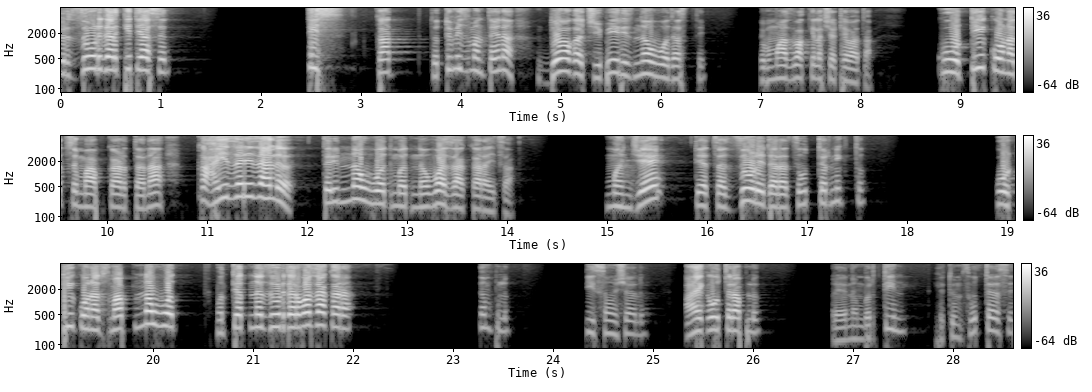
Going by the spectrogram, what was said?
तर जोडीदार किती असेल? तीस. का? तर तुम्हीच म्हणताय ना दोघाची बेरीज नव्वद असते. तर मग माझं वाक्य लक्षात ठेवा आता. कोटी कोणाचं माप काढताना काही जरी झालं तरी नव्वद मधनं वजा करायचा. म्हणजे त्याचा जोडीदाराचं उत्तर निघतं. कोटी कोणाचं माप नव्वद. मग त्यातनं जोडीदार वजा करा. संपलं. तीस अंश आलं. आहे का उत्तर आपलं? पर्याय नंबर तीन हे तुमचं उत्तर असेल.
